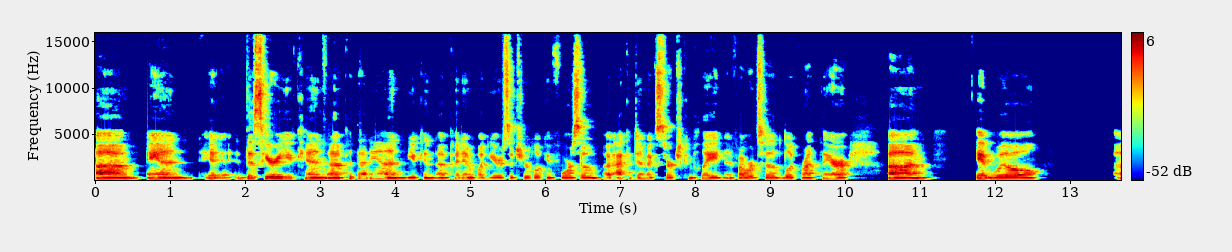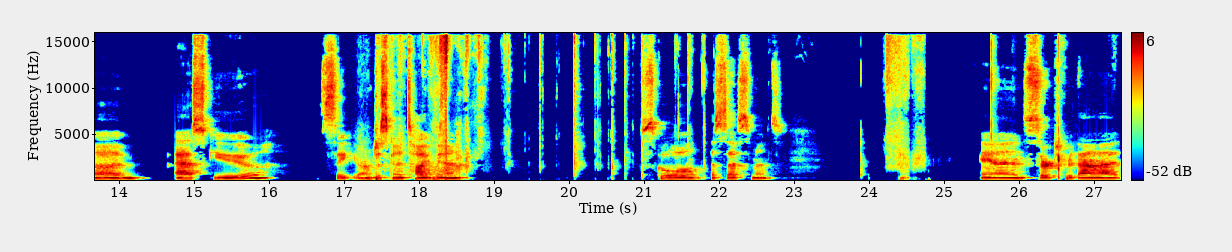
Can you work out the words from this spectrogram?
Um, and it, this here, you can uh, put that in. You can put in what years that you're looking for. So, academic search complete, if I were to look right there, um, it will um, ask you, let's see here, I'm just going to type in school assessments and search for that.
